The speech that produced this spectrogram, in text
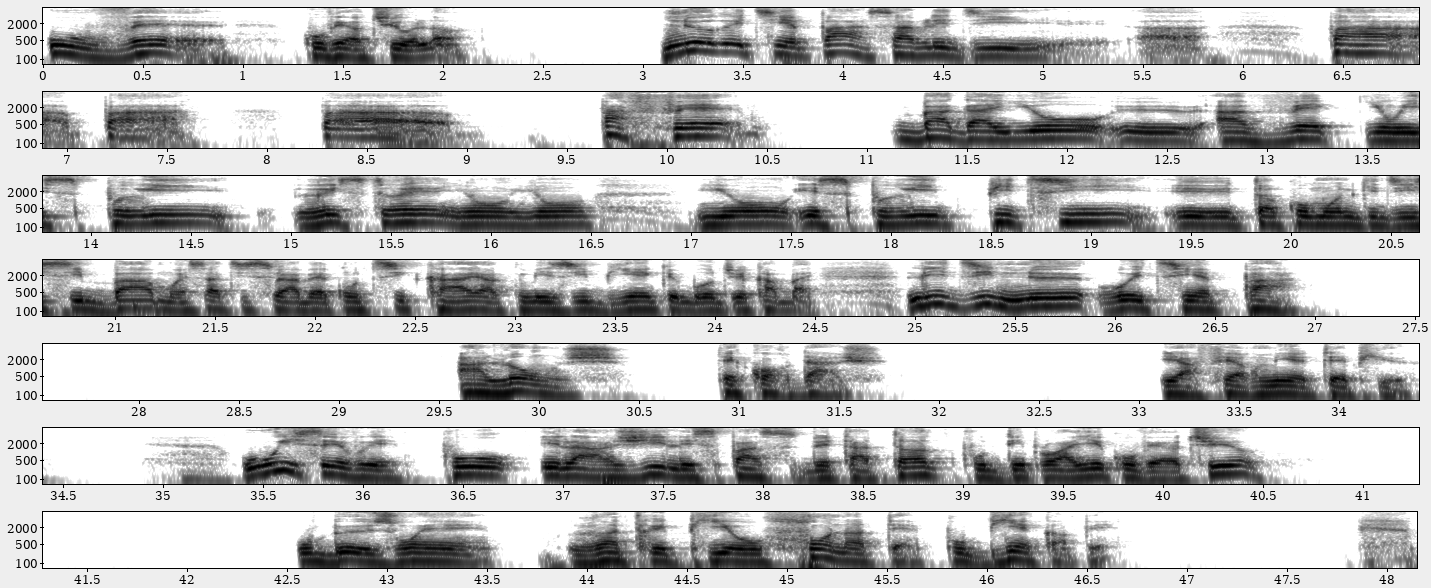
ouvert couverture là? Ne retiens pas, ça veut dire euh, pas pas pas pas fait bagay euh, avec yon esprit restreint, yon, yon, esprit piti, et tant qu'on monde qui dit ici bas, moi satisfait avec un petit caille, avec mes bien que bon Dieu kabay. Li dit ne retiens pas, allonge tes cordages et affermir tes pieux. Oui, c'est vrai, pour élargir l'espace de ta tente, pour déployer couverture, ou besoin rentrer pied au fond de terre pour bien camper.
